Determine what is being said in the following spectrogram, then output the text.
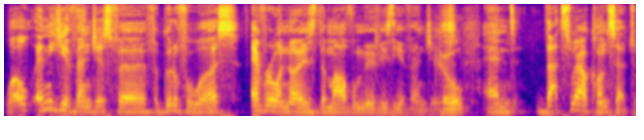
Well, Energy Avengers, for, for good or for worse, everyone knows the Marvel movies, The Avengers. Cool. And that's our concept.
